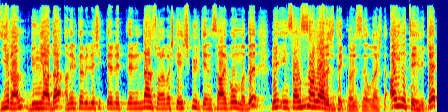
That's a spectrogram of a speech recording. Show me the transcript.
İran dünyada Amerika Birleşik Devletleri'nden sonra başka hiçbir ülkenin sahip olmadığı bir insansız hava aracı teknolojisine ulaştı. Aynı tehlike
